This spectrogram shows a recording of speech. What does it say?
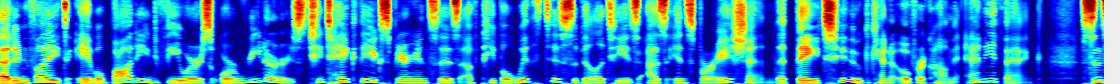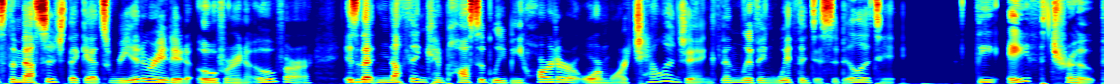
that invite able bodied viewers or readers to take the experiences of people with disabilities as inspiration that they too can overcome anything. Since the message that gets reiterated over and over is that nothing can possibly be harder or more challenging than living with a disability. The eighth trope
